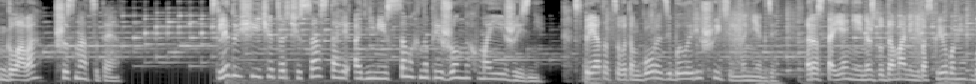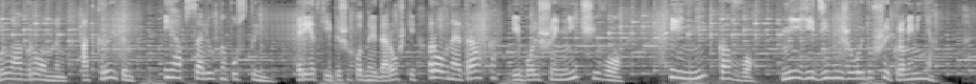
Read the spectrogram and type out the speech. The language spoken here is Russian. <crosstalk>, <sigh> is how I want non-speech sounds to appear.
Глава 16 Следующие четверть часа стали одними из самых напряженных в моей жизни. Спрятаться в этом городе было решительно негде. Расстояние между домами-небоскребами было огромным, открытым и абсолютно пустым. Редкие пешеходные дорожки, ровная травка и больше ничего. И никого. Ни единой живой души, кроме меня.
